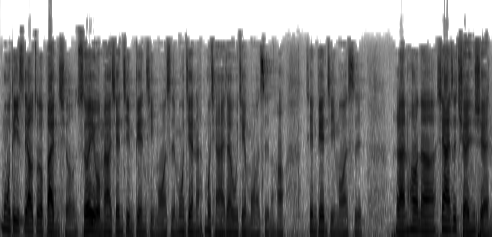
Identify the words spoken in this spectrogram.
目的是要做半球，所以我们要先进编辑模式。目前呢，目前还在物件模式嘛，哈，进编辑模式，然后呢，现在是全选，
